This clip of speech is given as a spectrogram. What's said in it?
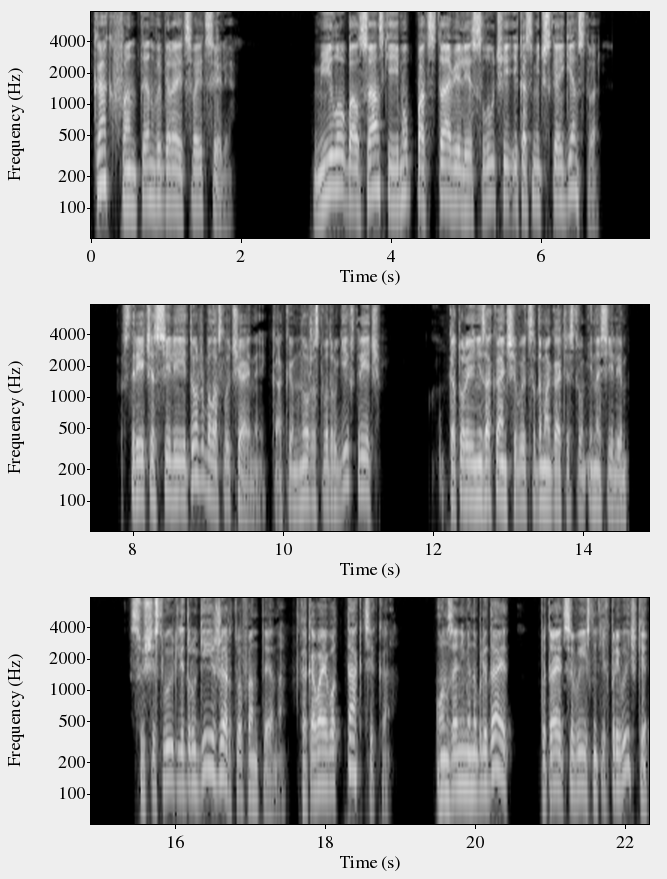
Как Фонтен выбирает свои цели? Милу Балсанский ему подставили случай и космическое агентство. Встреча с Селией тоже была случайной, как и множество других встреч, которые не заканчиваются домогательством и насилием. Существуют ли другие жертвы Фонтена? Какова его тактика? Он за ними наблюдает, пытается выяснить их привычки,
